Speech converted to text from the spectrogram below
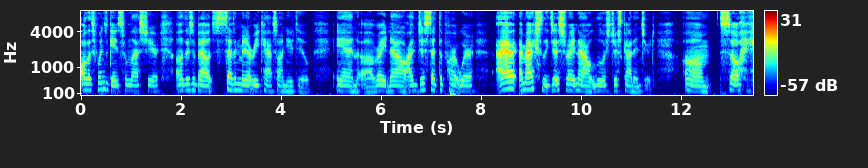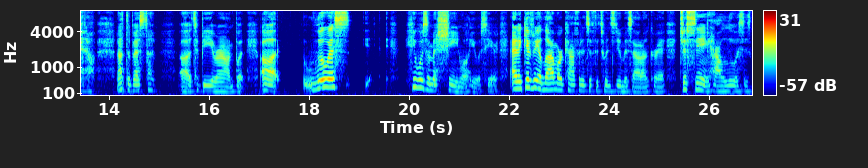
all the Twins games from last year. Uh, there's about seven minute recaps on YouTube, and uh, right now I'm just at the part where I I'm actually just right now. Lewis just got injured, um, so you know, not the best time uh, to be around, but uh, Lewis he was a machine while he was here, and it gives me a lot more confidence if the Twins do miss out on Correa. Just seeing how Lewis is,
